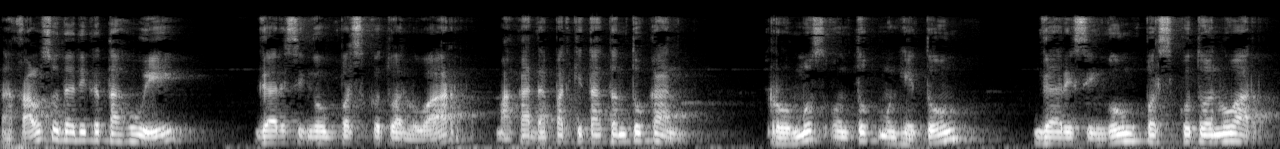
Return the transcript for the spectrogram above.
Nah, kalau sudah diketahui garis singgung persekutuan luar, maka dapat kita tentukan rumus untuk menghitung garis singgung persekutuan luar.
